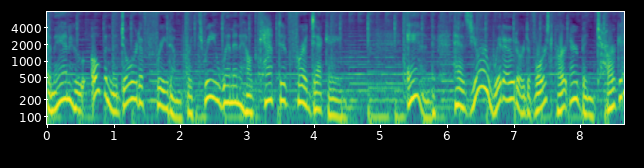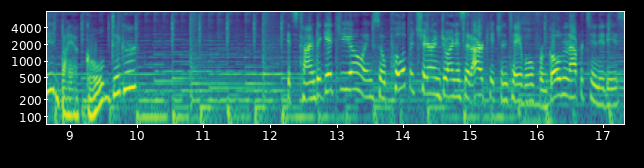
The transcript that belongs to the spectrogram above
the man who opened the door to freedom for three women held captive for a decade. And has your widowed or divorced partner been targeted by a gold digger? It's time to get GOing, so pull up a chair and join us at our kitchen table for Golden Opportunities.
